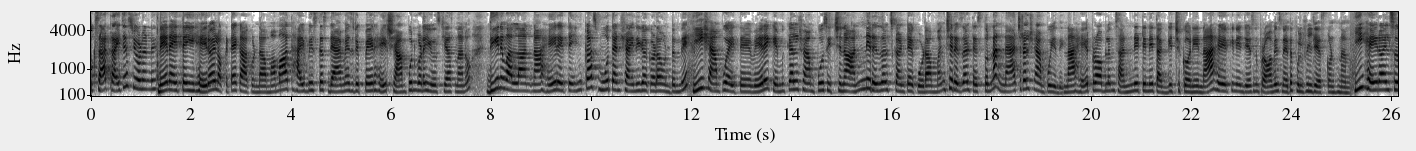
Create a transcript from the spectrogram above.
ఒకసారి ట్రై చేసి చూడండి. నేనైతే ఈ హెయిర్ ఆయిల్ ఒకటే కాకుండా Mamaearth hibiscus damage repair hair షాంపూని కూడా యూజ్ చేస్తున్నాను. దీనివల్ల నా హెయిర్ అయితే ఇంకా స్మూత్ అండ్ షైనీగా కూడా ఉంటుంది. ఈ షాంపూ అయితే వేరే కెమికల్ షాంపూస్ ఇచ్చిన అన్ని రిజల్ట్స్ కంటే కూడా మంచి రిజల్ట్ ఇస్తున్న న్యాచురల్ షాంపూ ఇది. నా హెయిర్ ప్రాబ్లమ్స్ అన్నిటినీ తగ్గించుకొని నా హెయిర్కి నేను చేసిన ప్రామిస్ అయితే ఫుల్ఫిల్ చేసుకుంటున్నాను. ఈ హెయిర్ ఆయిల్స్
